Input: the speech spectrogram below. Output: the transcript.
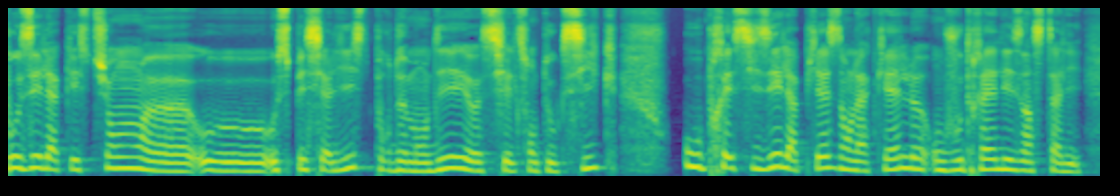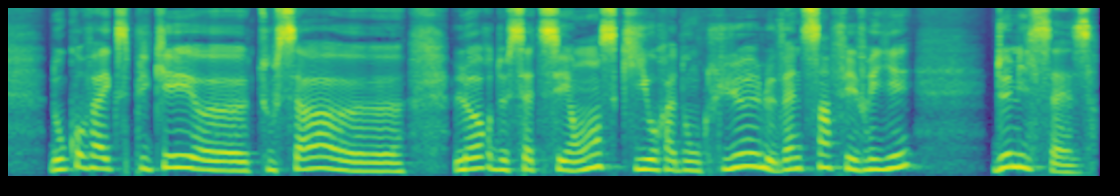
poser la question euh, aux, spécialistes pour demander euh, si elles sont toxiques ou préciser la pièce dans laquelle on voudrait les installer. Donc on va expliquer euh, tout ça lors de cette séance qui aura donc lieu le 25 février 2016.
